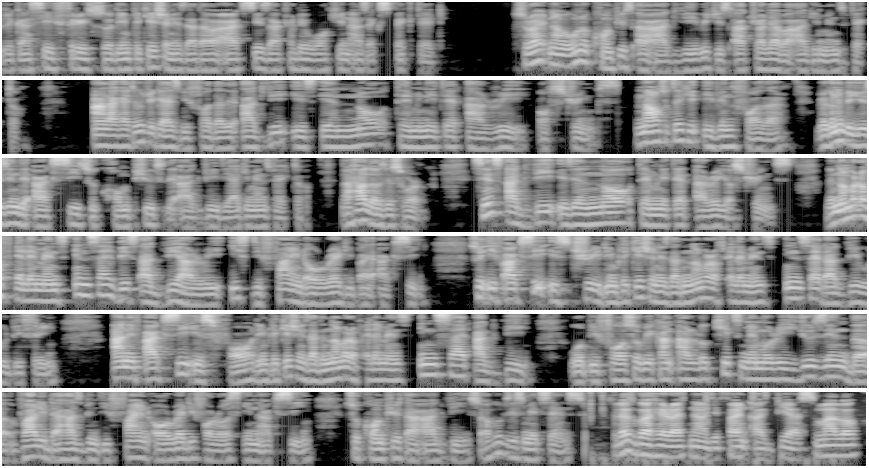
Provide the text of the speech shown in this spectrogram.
as you can see three so the implication is that our argc is actually working as expected so right now we want to compute our argv which is actually our argument vector and like I told you guys before that the argv is a null terminated array of strings. Now to take it even further, we're going to be using the argc to compute the argv, the argument vector. Now how does this work? Since argv is a null terminated array of strings, the number of elements inside this argv array is defined already by argc. So if argc is 3, the implication is that the number of elements inside argv would be 3. And if argc is 4, the implication is that the number of elements inside argv will be 4. So we can allocate memory using the value that has been defined already for us in argc to compute our argv. So I hope this made sense. So let's go ahead right now and define argv as malloc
